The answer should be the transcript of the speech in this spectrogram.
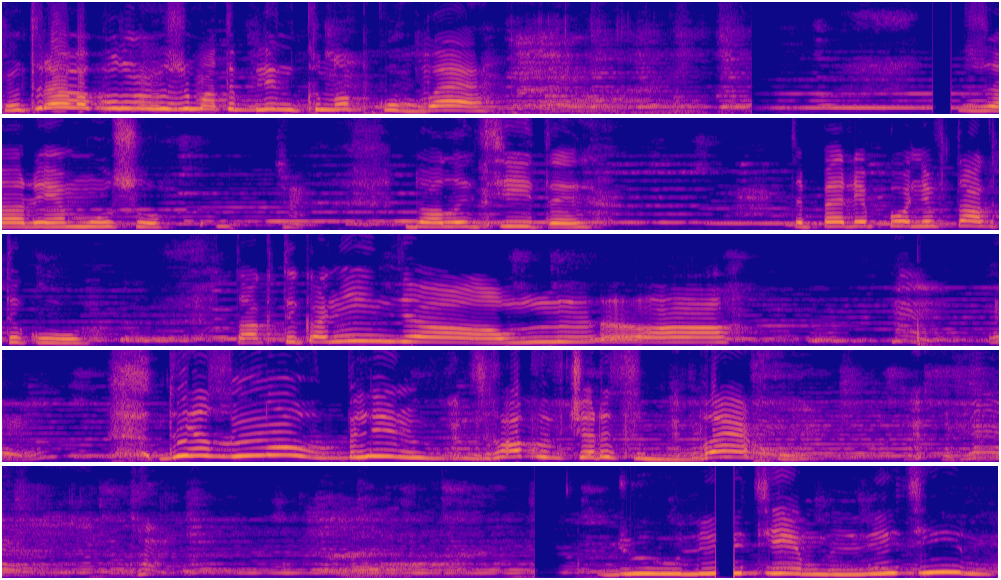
Не треба було нажимати, блін, кнопку Б. Зараз я мушу долетіти. Тепер я поняв тактику. Тактика ніндзя. Да я знов, блін, згабив через беху. Ю, Літім, літім.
